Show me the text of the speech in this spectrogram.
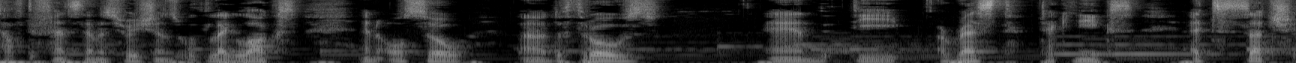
self-defense demonstrations with leg locks and also uh, the throws and the arrest techniques. It's such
